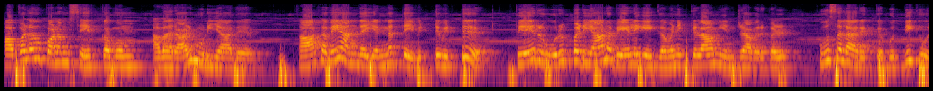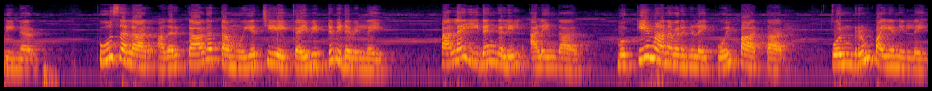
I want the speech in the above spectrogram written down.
அவ்வளவு பணம் சேர்க்கவும் அவரால் முடியாது. ஆகவே அந்த எண்ணத்தை விட்டுவிட்டு வேறு உருப்படியான வேலையை கவனிக்கலாம் என்று அவர்கள் பூசலாருக்கு புத்தி கூறினர். பூசலார் அதற்காக தம் முயற்சியை கைவிட்டு விடவில்லை. பல இடங்களில் அலைந்தார். முக்கியமானவர்களை போய் பார்த்தார். ஒன்றும் பயனில்லை.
